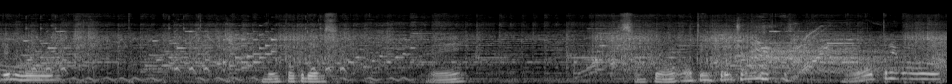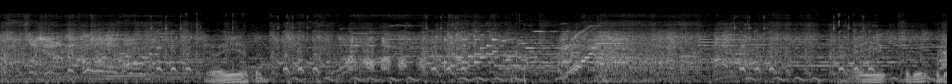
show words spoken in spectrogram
Primo. Bem pouco deles. Vem. 5 a 1. Ó, tem um Colt ali. Ó, o primo. Aí, rapaz. Aí, cadê, cadê,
